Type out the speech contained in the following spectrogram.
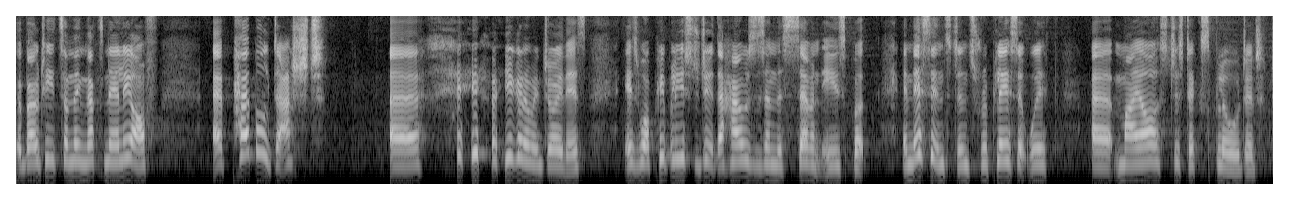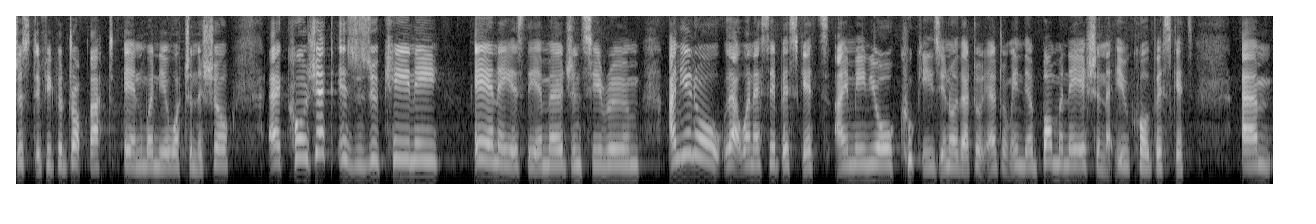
about to eat something that's nearly off. A pebble dashed, uh, you're going to enjoy this, is what people used to do at the houses in the 70s, but in this instance, replace it with uh, my arse just exploded. Just if you could drop that in when you're watching the show. Uh, courgette is zucchini, a&E is the emergency room. And you know that when I say biscuits, I mean your cookies. You know that, don't I don't mean the abomination that you call biscuits. Um,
